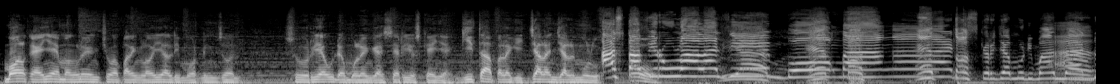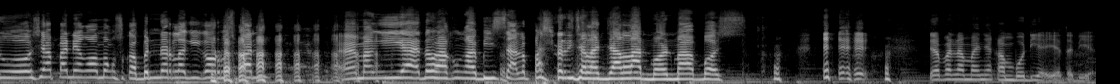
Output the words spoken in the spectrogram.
mall kayaknya emang lu yang cuma paling loyal di morning zone. Surya udah mulai nggak serius kayaknya. Gita apalagi jalan-jalan mulu. Astagfirullahaladzim, Oh. bohong Etos. banget. Etos kerjamu di mana? Aduh, siapa nih yang ngomong suka bener lagi kau Ruspan? Emang iya tuh aku nggak bisa lepas dari jalan-jalan. Mohon maaf bos. siapa namanya Kambodia ya tadi ya?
